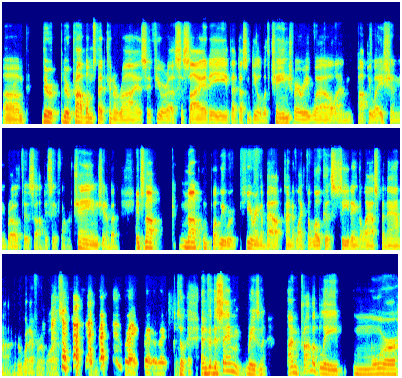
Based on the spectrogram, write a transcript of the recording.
um, there, there are problems that can arise if you're a society that doesn't deal with change very well and population growth is obviously a form of change you know but it's not not what we were hearing about kind of like the locust seeding the last banana or whatever it was. Right right right right. So and for the same reason i'm probably more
